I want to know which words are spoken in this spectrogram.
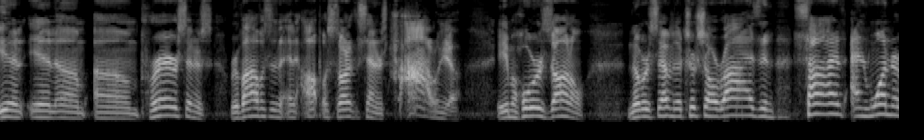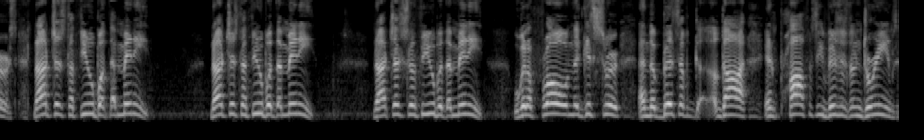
in in um, um, prayer centers, revival centers, and apostolic centers. Hallelujah. Even horizontal. Number seven, the church shall rise in signs and wonders. Not just a few, but the many. Not just a few, but the many. Not just a few, but the many. We're going to flow in the gifts and the bliss of God in prophecy, visions, and dreams,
